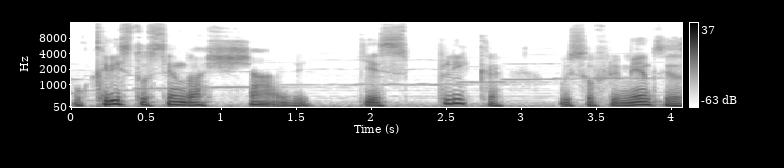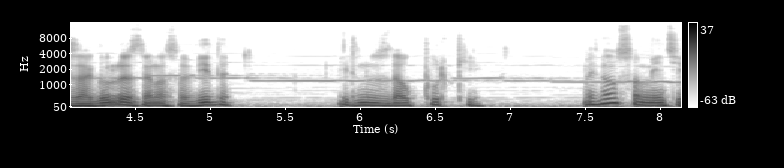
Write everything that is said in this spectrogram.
o Cristo sendo a chave que explica os sofrimentos e as agruras da nossa vida, ele nos dá o porquê. Mas não somente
